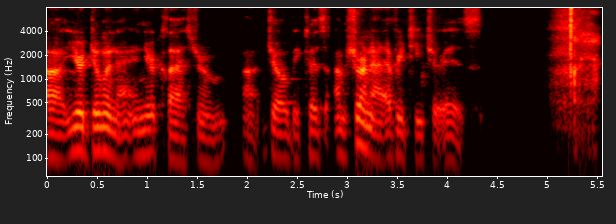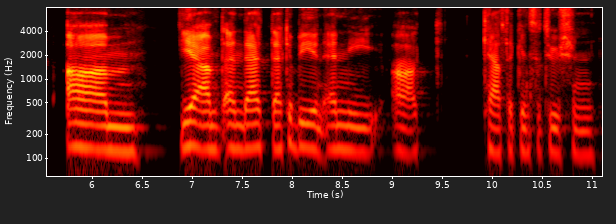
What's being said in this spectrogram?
uh, you're doing that in your classroom uh, joe because i'm sure not every teacher is Um, yeah, um, and that that could be in any uh, Catholic institution.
